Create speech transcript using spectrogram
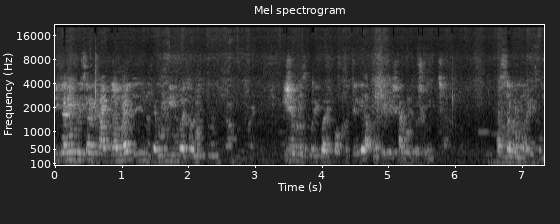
রিটার্নিং অফিসার কার্যালয় এবং নির্বাচন কিশোরগঞ্জ পরিবারের পক্ষ থেকে আপনাদেরকে স্বাগত শুভেচ্ছা। আসসালামু আলাইকুম।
